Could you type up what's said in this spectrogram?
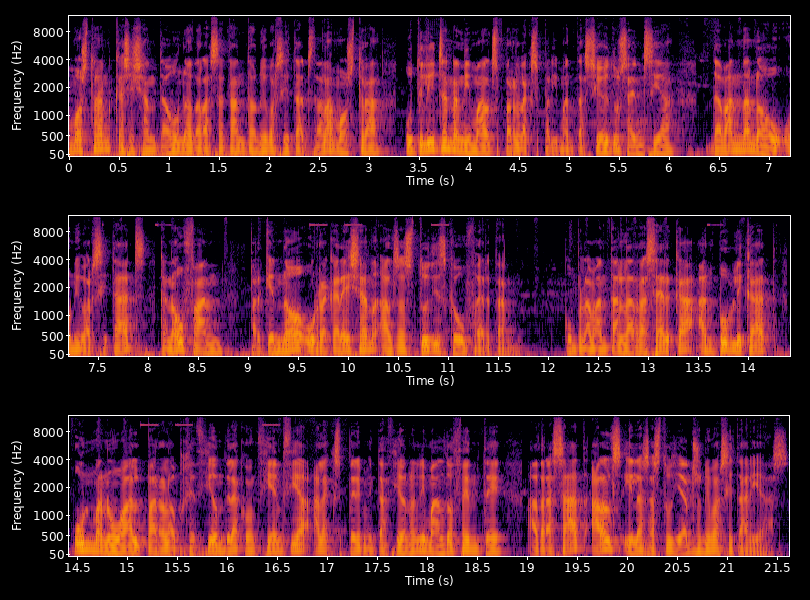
mostren que 61 de les 70 universitats de la mostra utilitzen animals per l'experimentació i docència davant de 9 universitats que no ho fan perquè no ho requereixen els estudis que oferten. Complementant la recerca, han publicat un manual per a l'objecció de la consciència a l'experimentació animal docente adreçat als i les estudiants universitàries.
